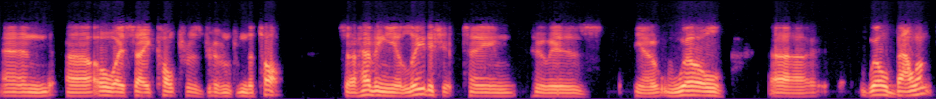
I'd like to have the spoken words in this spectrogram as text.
And uh, I always say culture is driven from the top. So having your leadership team who is, you know, well, uh, well balanced,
